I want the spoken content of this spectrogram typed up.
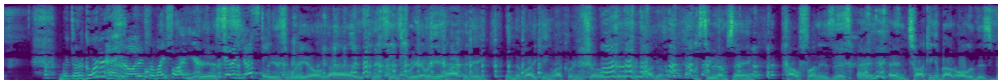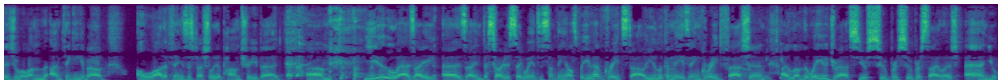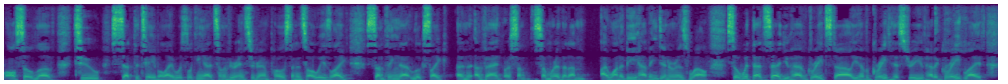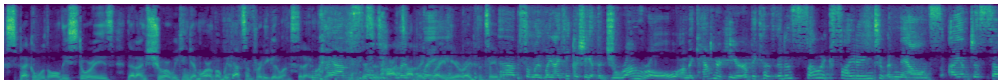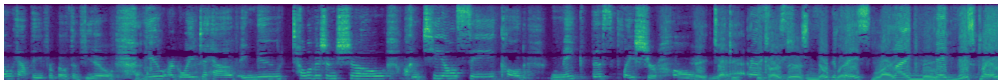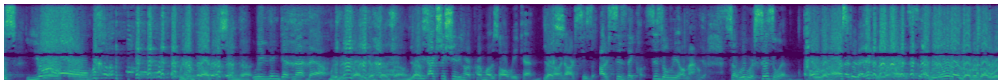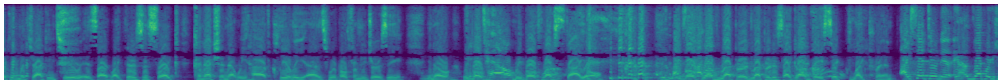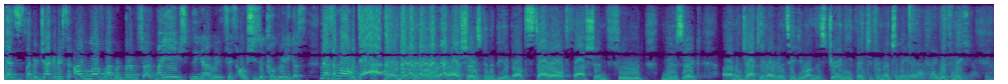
with her garter hanging on it for like five years. It was This getting dusty. is real, guys. This is really happening in the Viking La Cornue show in Chicago. You see what I'm saying? How fun is this? And and talking about all of this visual, I'm I'm thinking about a lot of things, especially the palm tree bed. Um, you, as I as I started to segue into something else, but you have great style. You look amazing, great fashion. I love the way you dress. You're super super stylish, and you also love to set the table. I was looking at some of your Instagram posts, and it's always like something that looks like an event or some somewhere that I'm I want to be having dinner as well. So with that said, you have great style, you have a great history, you've had a great life, speckled with all these stories that I'm sure we can get more of. But we got some pretty good ones today, Margaret. This is hot topic Absolutely. right here, right at the table. Absolutely. And I think we should get the drum roll on the counter here because it is so exciting to announce. I am just so happy for both of you. you are going to have a new television show on TLC called Make This Place Your Home. Hey, Jackie, because there's no place, place like, like make, make this place your home. We've been practicing that. We've been getting that down. We've been trying to get that down. Yes. We're actually shooting our promos all weekend. You Yes. know, in our sizzle, our sizz, they call it sizzle reel now. Yes. So we were sizzling We were yesterday. We were hot. and you know what I love about working with Jackie too is that like there's this like connection that we have clearly as we're both from New Jersey. You know, we Can you both tell? we both love style. we both love leopard. Leopard is like our basic like print. I said to the uh, leopard, he has this leopard jacket, and I said, I love leopard, but I'm sorry, my age, you know, everybody says, oh, she's a cougar. And he goes, nothing wrong with that. No, nothing wrong with that. Our show is going to be about style, fashion, food, music. Um, and Jackie and I are going to take you on this journey. Thank you for mentioning Yeah, it. with me.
